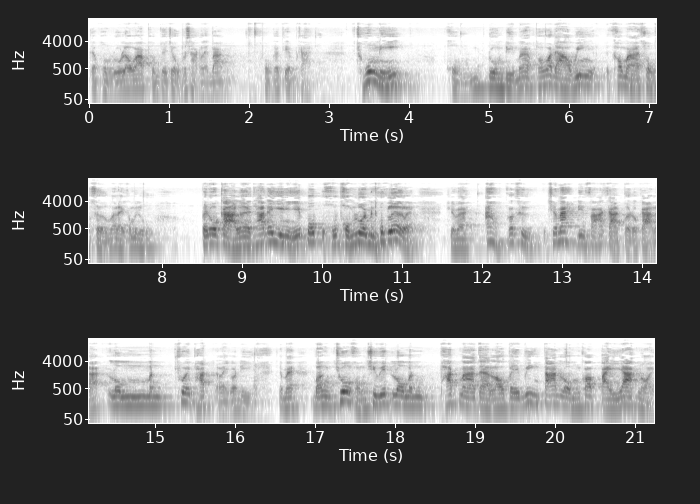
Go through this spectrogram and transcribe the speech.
แต่ผมรู้แล้วว่าผมจะเจออุปสรรคอะไรบ้าง ผมก็เตรียมการ ช่วงนี้ผมดวงดีมาก เพราะว่าดาววิ่งเข้ามาส่งเสริมอะไรก็ไม่รู้ เป็นโอกาสเลย ถ้าได้ยินอย่างนี้ปุ๊บโอ้โหผมรวยเป็นทุกเรื่องเลยใช่ไหมอ้าว ก็คือใช่ไหมดินฟ้าอากาศเปิดโอกาสแล้ว ลมมันช่วยพัดอะไรก็ดีใช่ไหมบางช่วงของชีวิตลมมันพัดมาแต่เราไปวิ่งต้านลมก็ไปยากหน่อย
